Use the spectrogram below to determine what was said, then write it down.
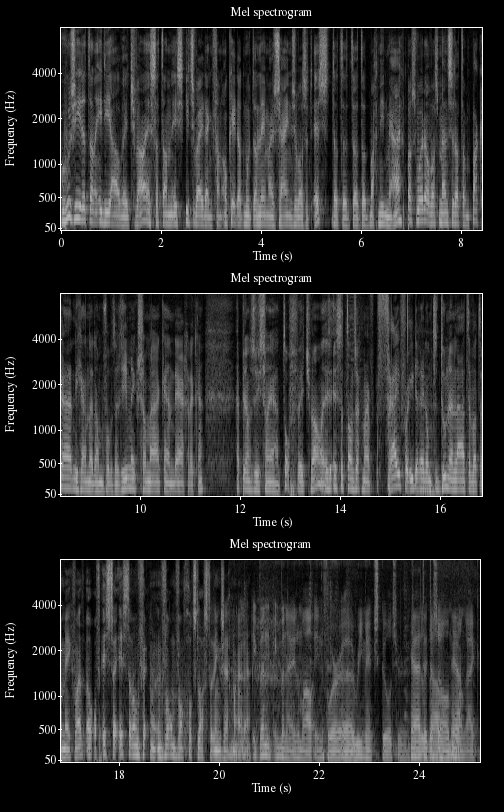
Hoe zie je dat dan ideaal, weet je wel? Is dat dan is iets waar je denkt van... oké, dat moet alleen maar zijn zoals het is. Dat, dat, dat, dat mag niet meer aangepast worden. Of als mensen dat dan pakken... en die gaan daar dan bijvoorbeeld een remix van maken en dergelijke... heb je dan zoiets van, ja, tof, weet je wel? Is, is dat dan zeg maar vrij voor iedereen om te doen en laten wat ermee wordt? Of is er, is er een, vorm van godslastering, zeg maar? eh? Ik ben, ik ben helemaal in voor eh, remix culture. Ja, dat totaal, wel een ja. belangrijk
